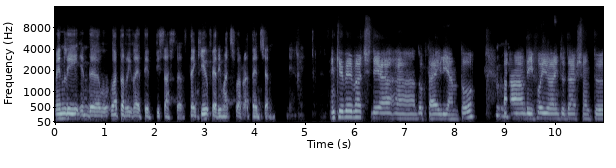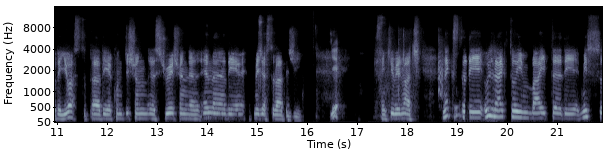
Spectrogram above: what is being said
mainly in the water related disasters. Thank you very much for attention. Thank you very much, dear uh, Dr. Irianto. Uh, the, for your introduction to the US, uh, the condition, uh, situation, and, and uh, the major strategy. Yeah. Thank you very much. Next, the, we'd like to invite uh, the Miss uh,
